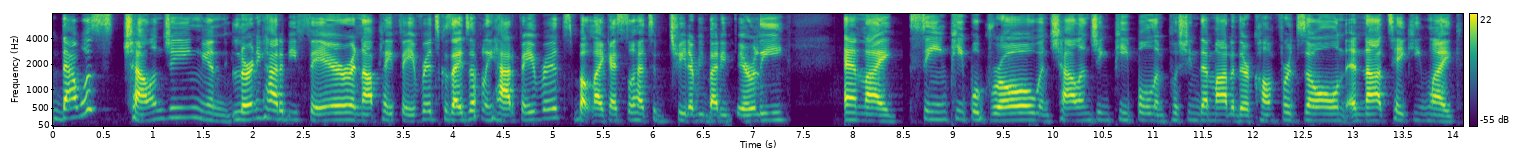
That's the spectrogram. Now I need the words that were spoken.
that was challenging and learning how to be fair and not play favorites because I definitely had favorites, but like I still had to treat everybody fairly. And like seeing people grow and challenging people and pushing them out of their comfort zone and not taking like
